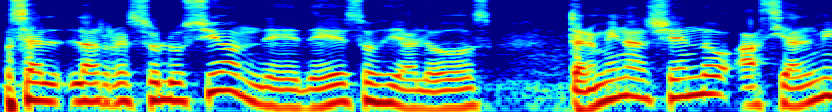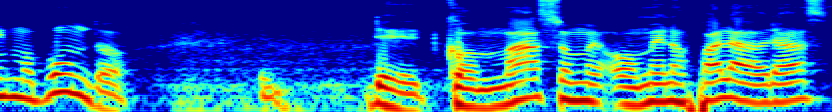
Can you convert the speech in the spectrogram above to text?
O sea, la resolución de, de esos diálogos terminan yendo hacia el mismo punto, con más o, o menos palabras,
